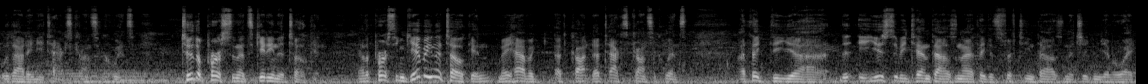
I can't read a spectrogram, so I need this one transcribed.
without any tax consequence to the person that's getting the token. Now, the person giving the token may have a, a, a tax consequence. I think the, uh, the, it used to be 10,000. I think it's 15,000 that you can give away.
